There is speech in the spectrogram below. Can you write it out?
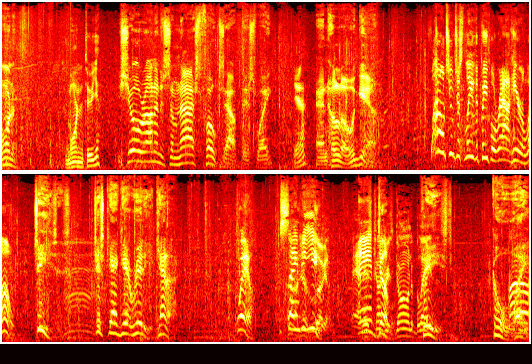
Morning. Good morning to you. You sure run into some nice folks out this way. Yeah? And hello again. Why don't you just leave the people around here alone? Jesus. Just can't get rid of you, can I? Well, same to you. Man, And this country's double. going to blaze. Please. Go away.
